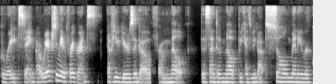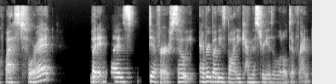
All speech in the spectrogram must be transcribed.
great staying power. We actually made a fragrance a few years ago from milk, the scent of milk, because we got so many requests for it. But Yeah. it does differ. So everybody's body chemistry is a little different.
